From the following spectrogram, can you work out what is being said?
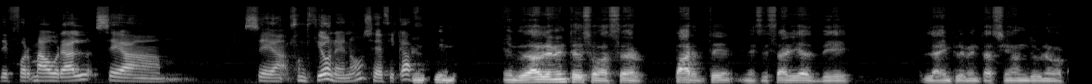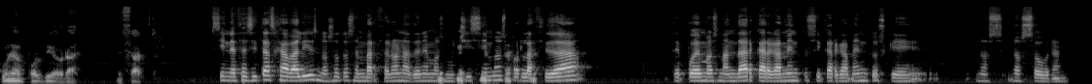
de forma oral sea, sea funcione, ¿no? Sea eficaz. Indudablemente eso va a ser parte necesaria de la implementación de una vacuna por vía oral. Exacto. Si necesitas jabalíes, nosotros en Barcelona tenemos muchísimos por la ciudad. Te podemos mandar cargamentos y cargamentos que nos, sobran.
